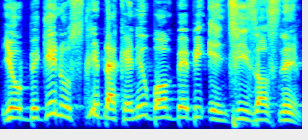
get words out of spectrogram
You begin to sleep like a newborn baby in Jesus' name.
